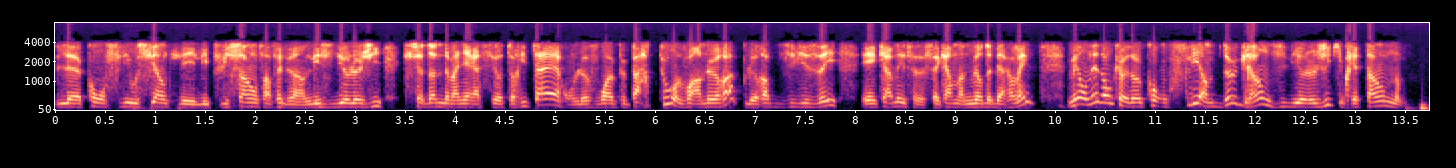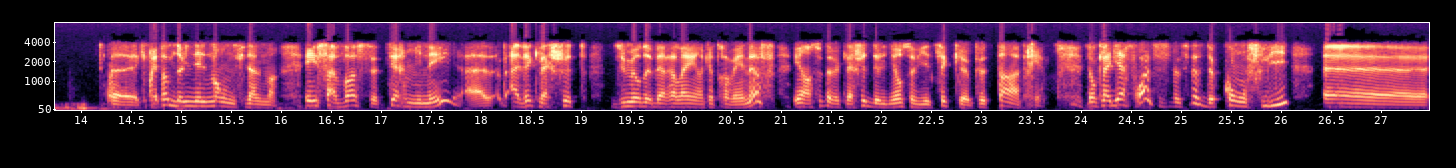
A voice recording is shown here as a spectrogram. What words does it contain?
le conflit aussi entre les, puissances, en fait, dans les idéologies qui se donnent de manière assez autoritaire. On le voit un peu partout. On le voit en Europe. L'Europe divisée et incarnée s'incarne dans le mur de Berlin. Mais on est donc dans un conflit entre deux grandes idéologies qui prétendent euh, qui prétendent dominer le monde finalement. Et ça va se terminer euh, avec la chute du mur de Berlin en 89 et ensuite avec la chute de l'Union soviétique peu de temps après. Donc la guerre froide, c'est une espèce de conflit euh,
